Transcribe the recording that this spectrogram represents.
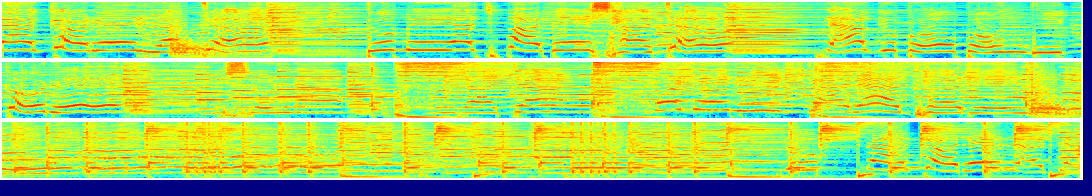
না করে রাজা, তুমি আজ পাবে সাজা। রাখব বন্দি করে সোনা রাজা, মনের কারা ঘরে রূপটা রাজা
